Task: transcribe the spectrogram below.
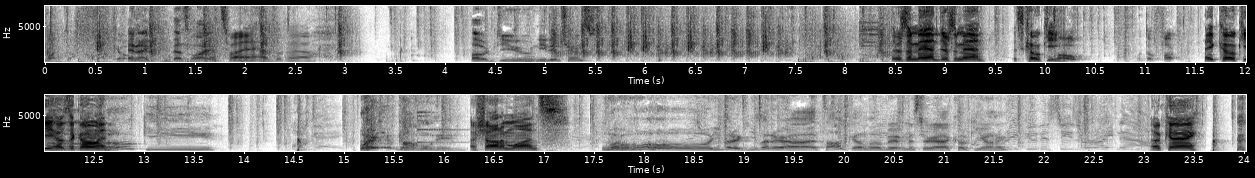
What the fuck? and I that's why. That's why I have the bow. Oh, do you need enchants? There's a man, there's a man! It's Koki. Oh, what the fuck? Hey Koki, how's it Oh, going? Koki. Where are you going? I shot him once. Whoa, whoa, whoa, you better you better uh, talk a little bit, Mr. Uh, Koki owner. Okay.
